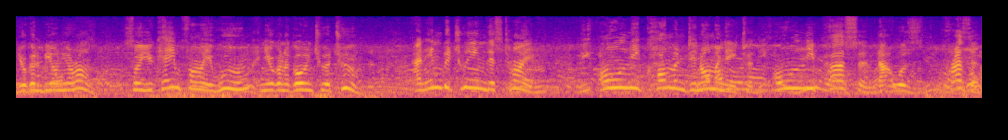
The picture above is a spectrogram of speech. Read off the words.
you're going to be on your own. So you came from a womb and you're going to go into a tomb. And in between this time, the only common denominator, the only person that was present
